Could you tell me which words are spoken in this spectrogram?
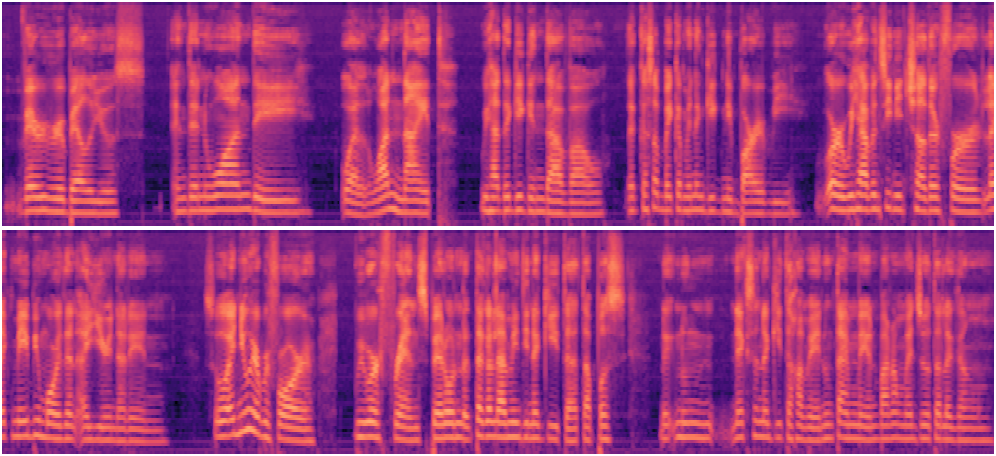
very rebellious. And then one day, well, one night, we had a gig in Davao. Nagkasabay kami ng gig ni Barbie. Or we haven't seen each other for like maybe more than a year na rin. So I knew her before. We were friends, pero tagal namin hindi nagkita. Tapos, nung next na nagkita kami, nung time na yun, parang medyo talagang,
